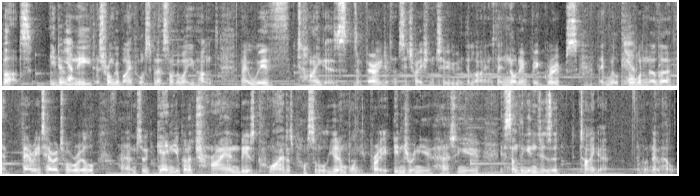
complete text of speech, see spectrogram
but you don't Yep. need a stronger bite force, but that's not the way you hunt. Now with tigers, it's a very different situation to the lions. They're not in big groups, they will kill Yeah. one another, they're very territorial. Um, so again, you've got to try and be as quiet as possible. You don't want your prey injuring you, hurting you. If something injures a tiger, they've got no help.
